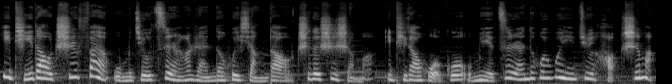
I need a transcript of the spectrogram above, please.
一提到吃饭，我们就自然而然的会想到吃的是什么；一提到火锅，我们也自然的会问一句好吃吗？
